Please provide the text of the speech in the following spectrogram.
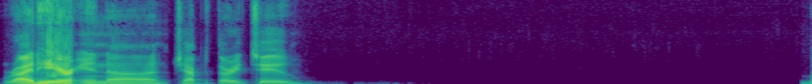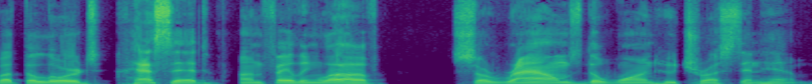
right here in uh, chapter 32. But the Lord's Hesed, unfailing love, surrounds the one who trusts in him.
